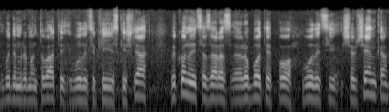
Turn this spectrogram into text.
будемо ремонтувати і вулицю Київський шлях. Виконуються зараз е, роботи по вулиці Шевченка.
